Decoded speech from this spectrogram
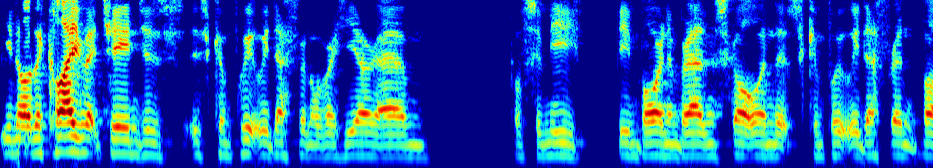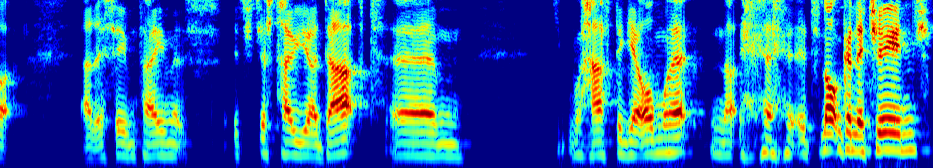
you know the climate change is is completely different over here. Um, obviously, me being born and bred in Scotland, it's completely different. But at the same time, it's it's just how you adapt. Um, we have to get on with it. It's not going to change.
